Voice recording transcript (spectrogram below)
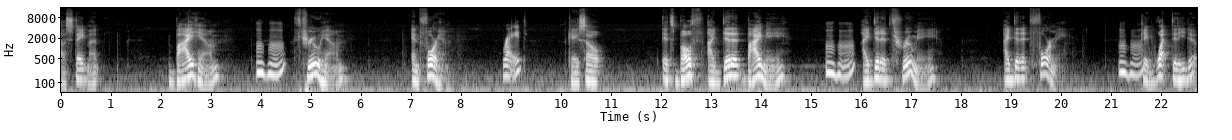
a statement by him Mm-hmm. through him and for him Right. okay so it's both i did it by me Mm-hmm. I did it through me. I did it for me. Mm-hmm. Okay, what did he do?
